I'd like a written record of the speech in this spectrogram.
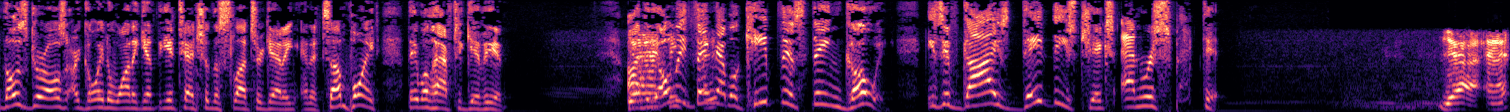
those girls are going to want to get the attention the sluts are getting, and at some point they will have to give in. Uh, Yeah, the I only thing I- that will keep this thing going is if guys date these chicks and respect it. Yeah, and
